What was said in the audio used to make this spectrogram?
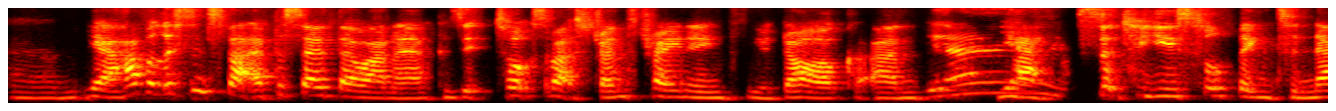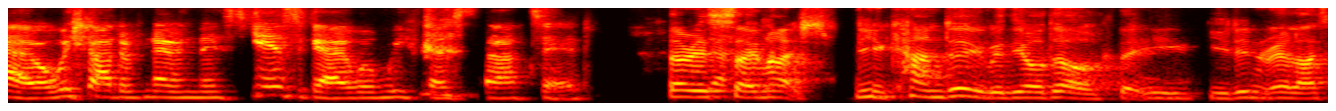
Um, yeah, have a listen to that episode though, Anna, because it talks about strength training for your dog. And yeah. yeah, such a useful thing to know. I wish I'd have known this years ago when we first started. there is so much you can do with your dog that you you didn't realize.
